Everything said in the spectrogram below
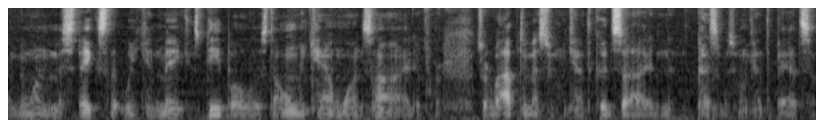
I mean, one of the mistakes that we can make as people is to only count one side. If we're sort of optimists, we count the good side, and pessimists, we count the bad side.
